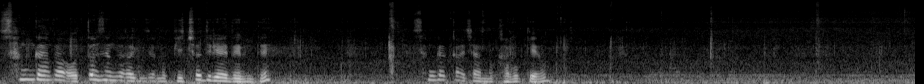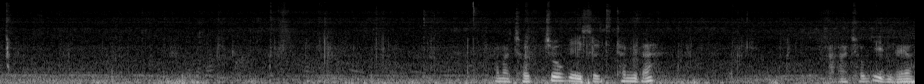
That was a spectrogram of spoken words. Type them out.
상가가 어떤 상가가 이제 한번 비춰드려야 되는데 상가까지 한번 가볼게요. 아마 저쪽에 있을 듯합니다. 아 저기 있네요.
